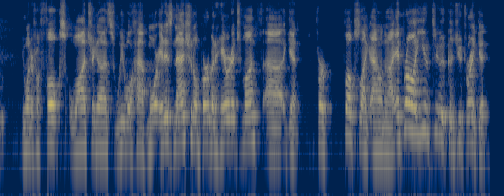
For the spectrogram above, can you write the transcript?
you wonderful folks watching us. We will have more. It is National Bourbon Heritage Month. Uh, again, for folks like Alan and I, and probably you too, because you drink it.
